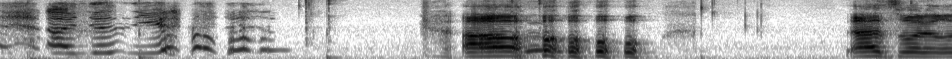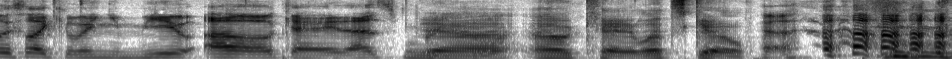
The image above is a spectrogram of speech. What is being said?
I'm just you. Oh, that's what it looks like when you mute. Oh, okay, that's pretty Yeah. Okay, let's go. I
